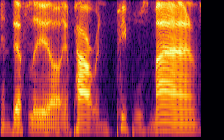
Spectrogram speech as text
and definitely uh, empowering people's minds,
